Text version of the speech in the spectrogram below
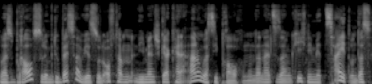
was brauchst du, damit du besser wirst? Und oft haben die Menschen gar keine Ahnung, was sie brauchen. Und dann halt zu sagen, okay, ich nehme mir Zeit. Und das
